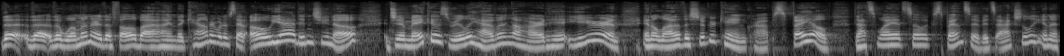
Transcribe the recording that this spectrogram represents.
The, the the woman or the fellow behind the counter would have said, Oh yeah, didn't you know? Jamaica's really having a hard hit year and, and a lot of the sugarcane crops failed. That's why it's so expensive. It's actually in a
